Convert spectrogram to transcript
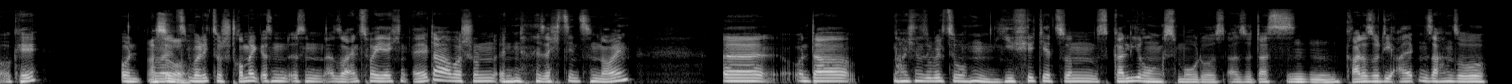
okay. Und wenn so. man jetzt überlegt, so Strombeck ist ein, ist ein, also ein, zwei Jährchen älter, aber schon in 16 zu 9. Äh, und da habe ich dann so überlegt, so, hm, hier fehlt jetzt so ein Skalierungsmodus. Also, dass mhm. gerade so die alten Sachen so,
